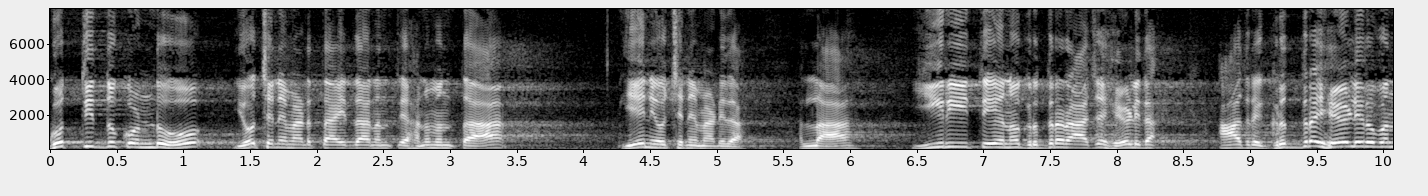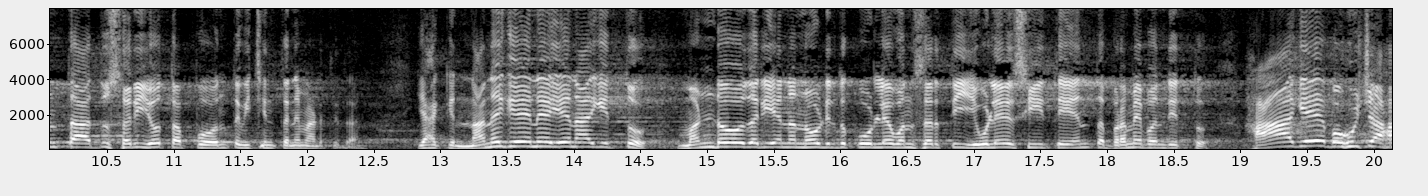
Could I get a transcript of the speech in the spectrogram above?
ಗೊತ್ತಿದ್ದುಕೊಂಡು ಯೋಚನೆ ಮಾಡ್ತಾ ಇದ್ದಾನಂತೆ ಹನುಮಂತ. ಏನು ಯೋಚನೆ ಮಾಡಿದ? ಅಲ್ಲ, ಈ ರೀತಿ ಏನೋ ಗೃದ್ರರಾಜ ಹೇಳಿದ. ಆದರೆ ಗೃದ್ರ ಹೇಳಿರುವಂಥದ್ದು ಸರಿಯೋ ತಪ್ಪೋ ಅಂತ ವಿಚಿಂತನೆ ಮಾಡ್ತಿದ್ದಾನೆ. ಯಾಕೆ ನನಗೇನೆ ಏನಾಗಿತ್ತು? ಮಂಡೋದರಿಯನ್ನು ನೋಡಿದ ಕೂಡಲೇ ಒಂದು ಸರ್ತಿ ಇವಳೇ ಸೀತೆ ಅಂತ ಭ್ರಮೆ ಬಂದಿತ್ತು. ಹಾಗೇ ಬಹುಶಃ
